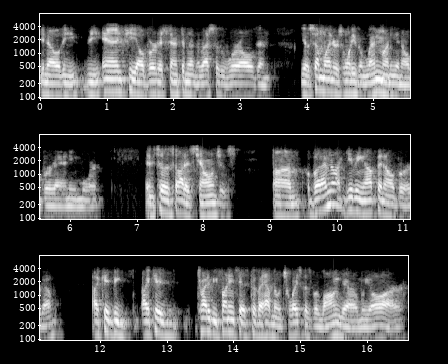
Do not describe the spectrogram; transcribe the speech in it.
you know the the anti-Alberta sentiment in the rest of the world, and You know, some lenders won't even lend money in Alberta anymore, and so it's got its challenges. Um, but I'm not giving up in Alberta. I could be, I could try to be funny and say it's because I have no choice because we're long there and we are.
